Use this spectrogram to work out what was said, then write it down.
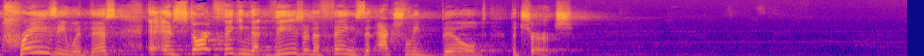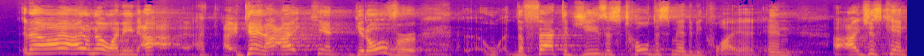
crazy with this and start thinking that these are the things that actually build the church. Know, I, I don't know. I mean, I, I, again, I can't get over the fact that Jesus told this man to be quiet. And I just can't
